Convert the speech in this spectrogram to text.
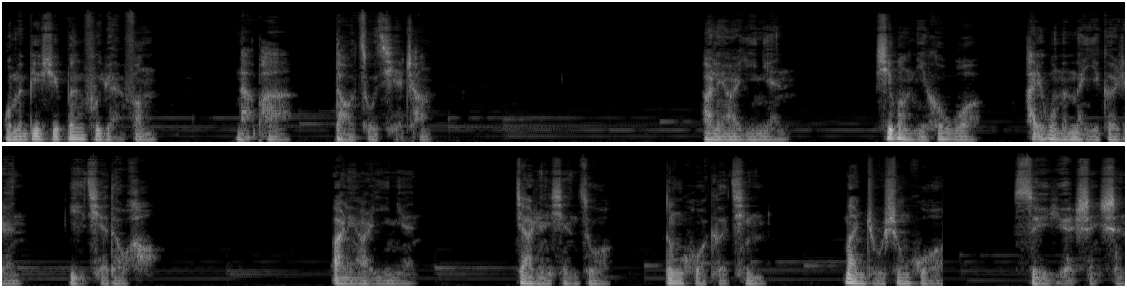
我们必须奔赴远方，哪怕道阻且长。二零二一年，希望你和我，还有我们每一个人，一切都好。二零二一年，家人闲坐，灯火可亲，慢煮生活，岁月深深。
